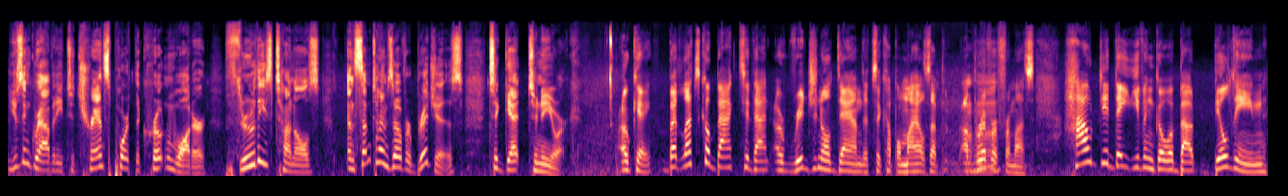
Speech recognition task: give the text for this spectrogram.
Using gravity to transport the Croton water through these tunnels and sometimes over bridges to get to New York. Okay, but let's go back to that original dam that's a couple miles up upriver mm-hmm. from us. How did they even go about building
